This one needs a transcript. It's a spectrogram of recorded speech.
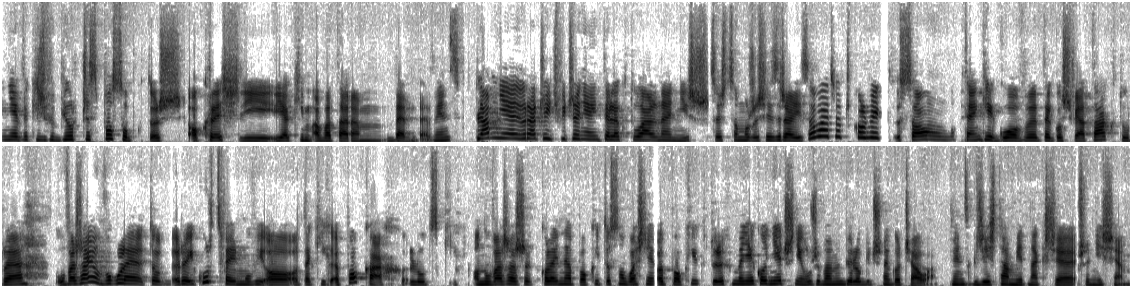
Nie w jakiś wybiórczy sposób ktoś określi, jakim awatarem będę. Więc dla mnie raczej ćwiczenia intelektualne niż coś, co może się zrealizować, aczkolwiek są tęgie głowy tego świata, które uważają w ogóle, to Ray Kurzweil mówi o, o takich epokach ludzkich. On uważa, że kolejne epoki to są właśnie epoki, których my niekoniecznie używamy biologicznego ciała więc gdzieś tam jednak się przeniesiemy.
